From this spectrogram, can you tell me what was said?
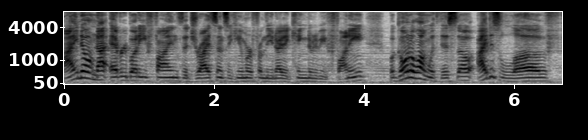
I know not everybody finds the dry sense of humor from the United Kingdom to be funny, but going along with this though, I just love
